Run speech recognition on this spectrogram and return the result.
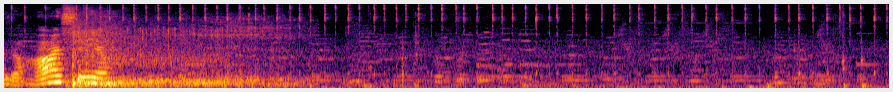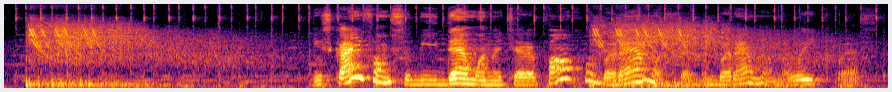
загасуємо. І з кайфом собі йдемо на черепаху, беремо, беремо новий квест.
